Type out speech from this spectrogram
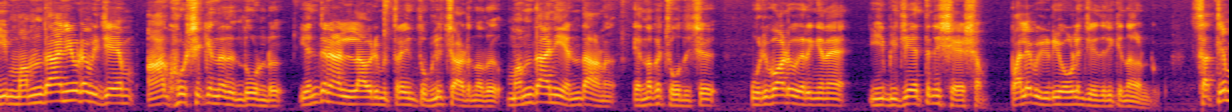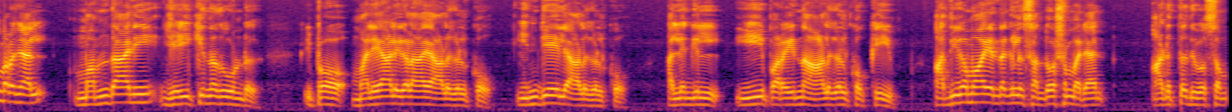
ഈ മംദാനിയുടെ വിജയം ആഘോഷിക്കുന്നത് എന്തുകൊണ്ട്? എന്തിനാണ് എല്ലാവരും ഇത്രയും തുള്ളിച്ചാടുന്നത്? മംദാനി എന്താണ്? എന്നൊക്കെ ചോദിച്ച് ഒരുപാട് പേരിങ്ങനെ ഈ വിജയത്തിന് ശേഷം പല വീഡിയോകളും ചെയ്തിരിക്കുന്നത് കണ്ടു. സത്യം പറഞ്ഞാൽ മംദാനി ജയിക്കുന്നത് കൊണ്ട് ഇപ്പോൾ മലയാളികളായ ആളുകൾക്കോ ഇന്ത്യയിലെ ആളുകൾക്കോ അല്ലെങ്കിൽ ഈ പറയുന്ന ആളുകൾക്കൊക്കെയും അധികമായി എന്തെങ്കിലും സന്തോഷം വരാൻ അടുത്ത ദിവസം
